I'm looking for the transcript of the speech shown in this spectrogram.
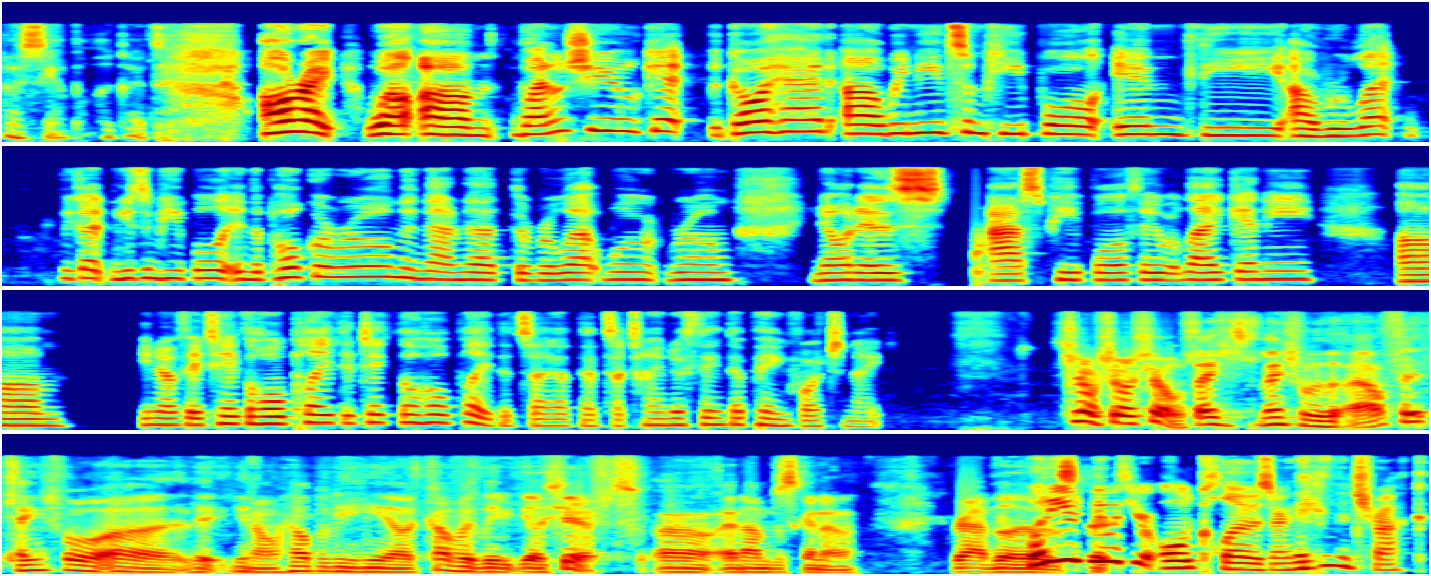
Gotta sample the goods. All right. Well, um, why don't you get go ahead? Uh, we need some people in the uh, roulette. We got need some people in the poker room, and then at the roulette room. You know, it is ask people if they would like any. Um, you know, if they take the whole plate, they take the whole plate. That's a that's a kind of thing they're paying for tonight. Sure, sure, sure. Thanks, thanks for the outfit. Thanks for uh, the, you know, helping me uh, cover the your shifts. Uh, and I'm just gonna grab the. what do you do with your old clothes? Are they in the truck?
